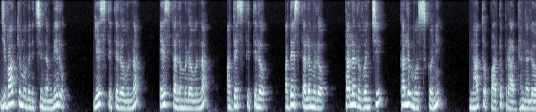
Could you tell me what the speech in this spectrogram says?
ఈ వాక్యము వినిచిన మీరు ఏ స్థితిలో ఉన్నా ఏ స్థలములో ఉన్నా అదే స్థితిలో అదే స్థలములో తలలు వంచి కళ్ళు మూసుకొని నాతో పాటు ప్రార్థనలో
